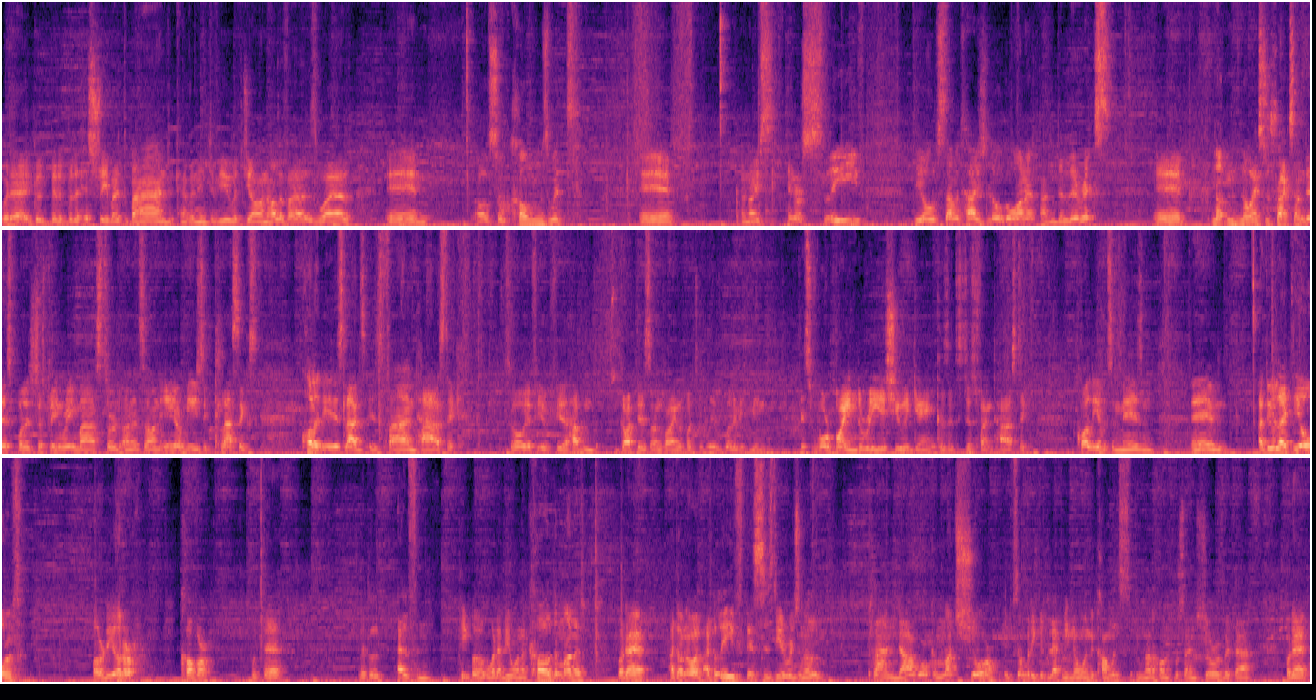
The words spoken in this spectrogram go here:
with a good bit of, bit of history about the band, kind of an interview with Jon Oliva as well. Um, also comes with uh, a nice inner sleeve, the old Savatage logo on it, and the lyrics. Uh, not, no extra tracks on this, but it's just been remastered and it's on Ear Music Classics. Quality of this, lads, is fantastic. So if you, if you haven't got this on vinyl, but well, you mean, it's worth buying the reissue again because it's just fantastic. Quality of it's amazing. Um, I do like the old or the other cover with the little elfin people or whatever you want to call them on it. But uh, I don't know. I believe this is the original planned artwork. I'm not sure. If somebody could let me know in the comments, I'm not 100% sure about that. But uh,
